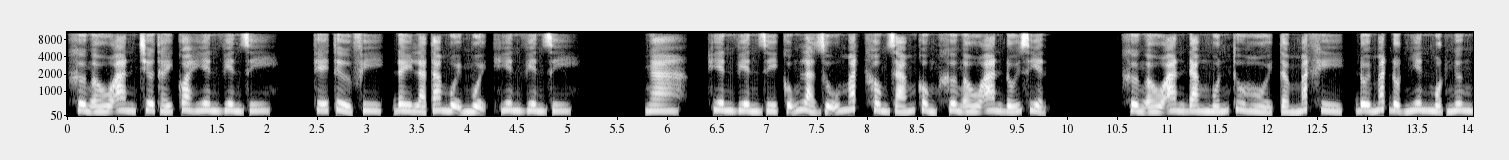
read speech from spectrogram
Khương Ấu An chưa thấy qua hiên viên di. Thế tử phi, đây là ta muội muội hiên viên di. Nga, hiên viên di cũng là rũ mắt không dám cùng Khương Ấu An đối diện. Khương Âu An đang muốn thu hồi tầm mắt khi, đôi mắt đột nhiên một ngưng,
